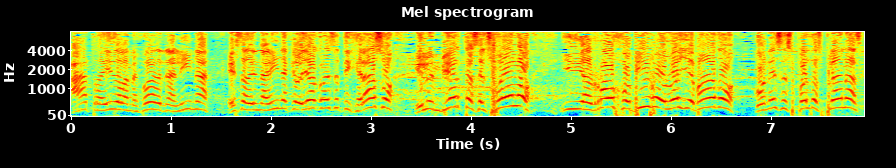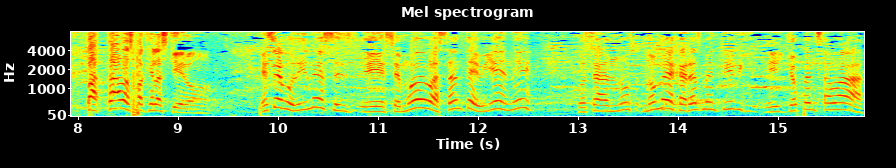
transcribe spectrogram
Ha traído la mejor adrenalina. Esa adrenalina que lo lleva con ese tijerazo y lo invierte hacia el suelo. Y el rojo vivo lo ha llevado con esas espaldas planas. Patadas, ¿para qué las quiero? Ese Godínez eh, se mueve bastante bien, ¿eh? O sea, no, no me dejarás mentir. yo pensaba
